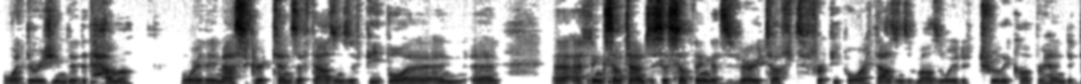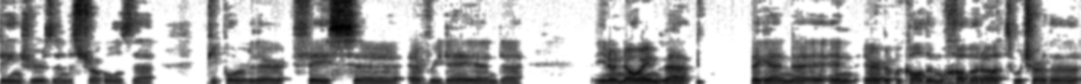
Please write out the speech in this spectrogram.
what the regime did at Hama, where they massacred tens of thousands of people, and and uh, I think sometimes this is something that's very tough for people who are thousands of miles away to truly comprehend the dangers and the struggles that people over there face uh, every day, and uh, you know, knowing that again, uh, in Arabic we call them mukhabarat, which are the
